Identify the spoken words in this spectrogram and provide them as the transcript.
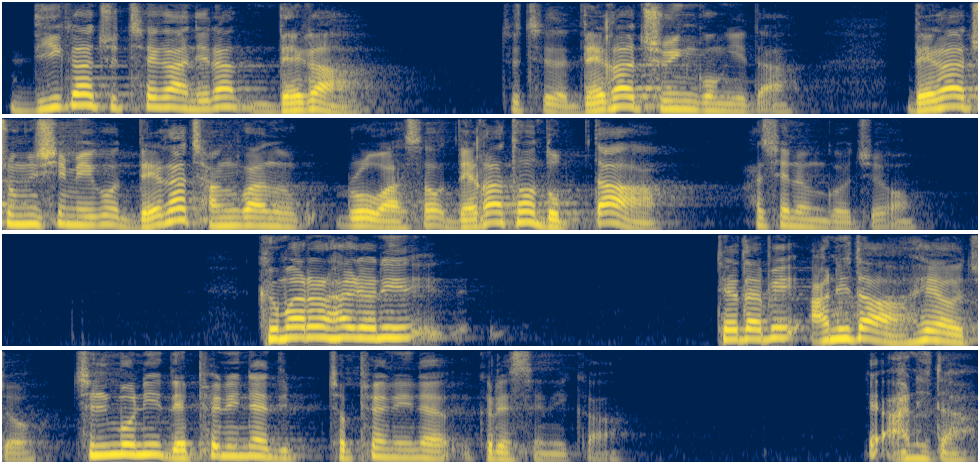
네가 주체가 아니라 내가 주체다. 내가 주인공이다. 내가 중심이고 내가 장관으로 와서 내가 더 높다 하시는 거죠. 그 말을 하려니 대답이 아니다 해야죠. 질문이 내 편이냐 저 편이냐 그랬으니까. 아니다.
